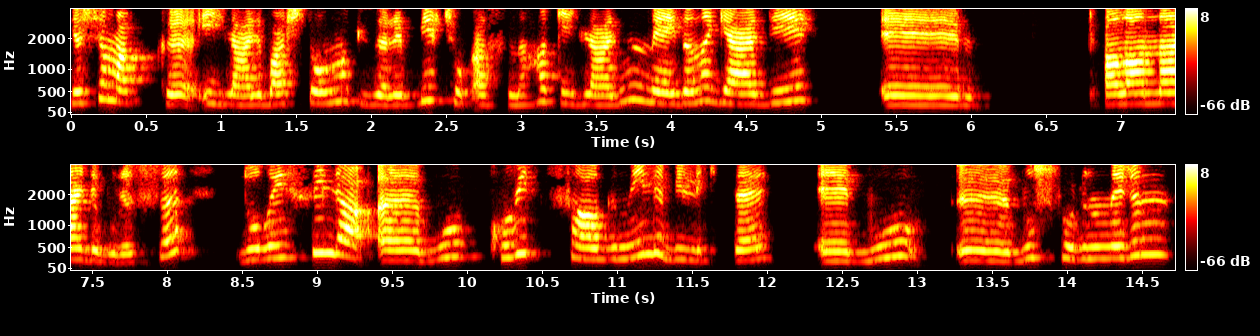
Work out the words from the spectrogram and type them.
yaşam hakkı ihlali başta olmak üzere birçok aslında hak ihlalinin meydana geldiği e, alanlardı burası. Dolayısıyla e, bu Covid salgını ile birlikte e, bu e, bu sorunların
